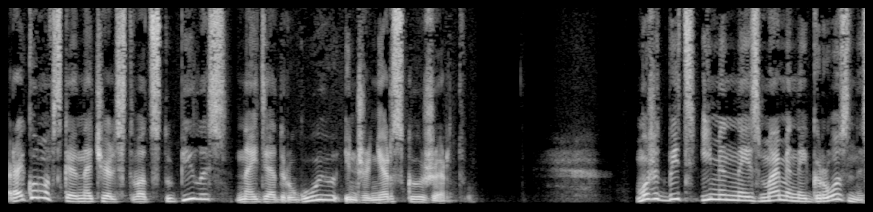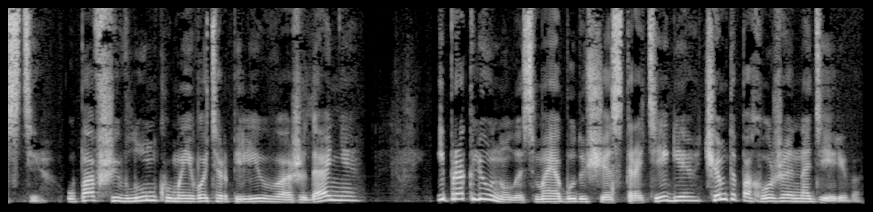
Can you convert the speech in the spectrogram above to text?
райкомовское начальство отступилось, найдя другую инженерскую жертву. Может быть, именно из маминой грозности, упавшей в лунку моего терпеливого ожидания, и проклюнулась моя будущая стратегия, чем-то похожая на дерево.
